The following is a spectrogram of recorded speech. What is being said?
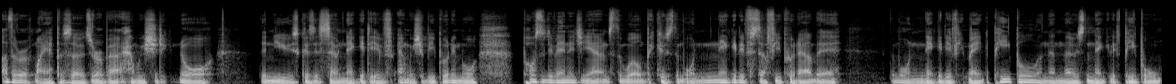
other of my episodes are about how we should ignore the news because it's so negative, and we should be putting more positive energy out into the world because the more negative stuff you put out there, the more negative you make people, and then those negative people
